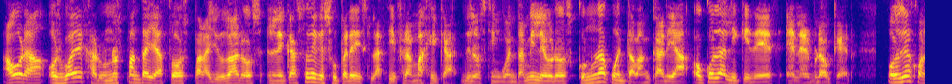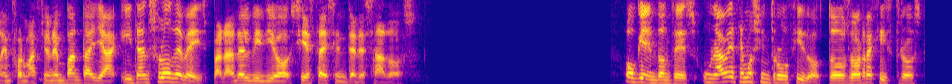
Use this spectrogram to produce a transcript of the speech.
Ahora os voy a dejar unos pantallazos para ayudaros en el caso de que superéis la cifra mágica de los 50.000 euros con una cuenta bancaria o con la liquidez en el broker. Os dejo la información en pantalla y tan solo debéis parar el vídeo si estáis interesados. Ok, entonces, una vez hemos introducido todos los registros,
